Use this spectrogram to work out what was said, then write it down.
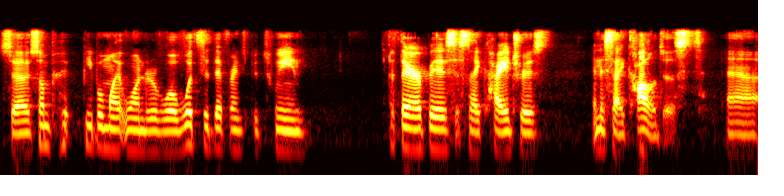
So some p- people might wonder, well, what's the difference between a therapist, a psychiatrist, and a psychologist? Uh,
